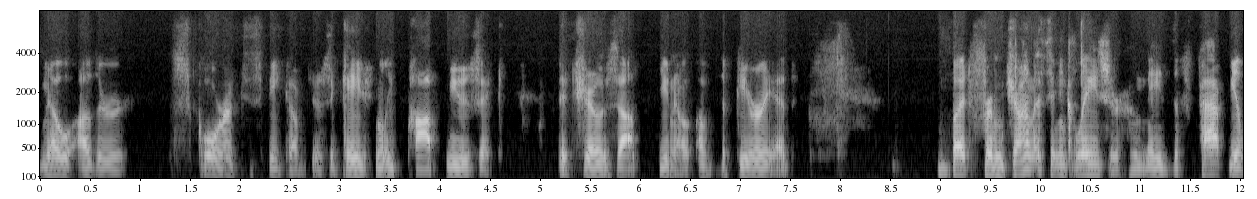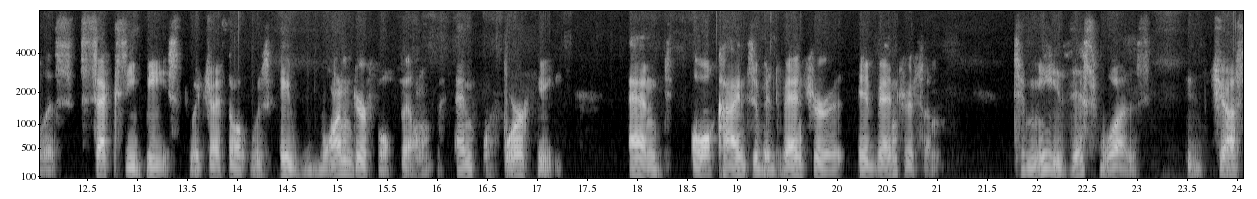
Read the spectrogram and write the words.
no other score to speak of. There's occasionally pop music that shows up, you know, of the period. But from Jonathan Glazer, who made the fabulous Sexy Beast, which I thought was a wonderful film and quirky and all kinds of adventure adventuresome. To me, this was just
